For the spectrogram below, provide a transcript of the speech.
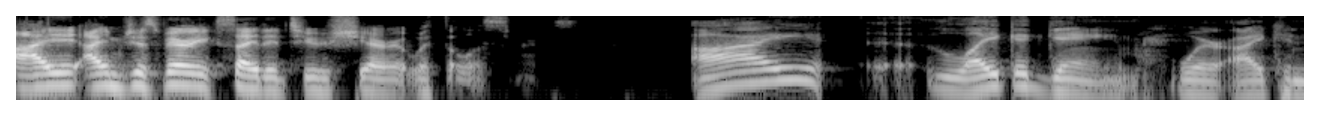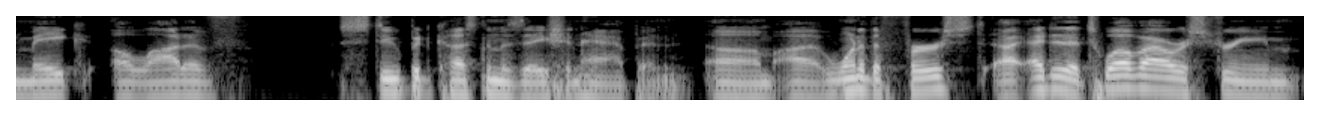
I I'm just very excited to share it with the listeners. I uh, like a game where I can make a lot of stupid customization happen. Um, I, one of the first, I, I did a 12 hour stream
